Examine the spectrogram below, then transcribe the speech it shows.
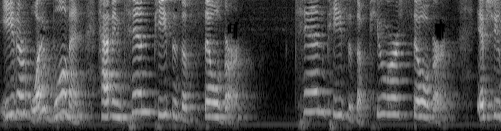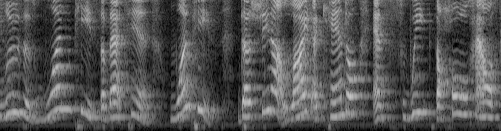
Either what woman having 10 pieces of silver, 10 pieces of pure silver, if she loses one piece of that 10, one piece, does she not light a candle and sweep the whole house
